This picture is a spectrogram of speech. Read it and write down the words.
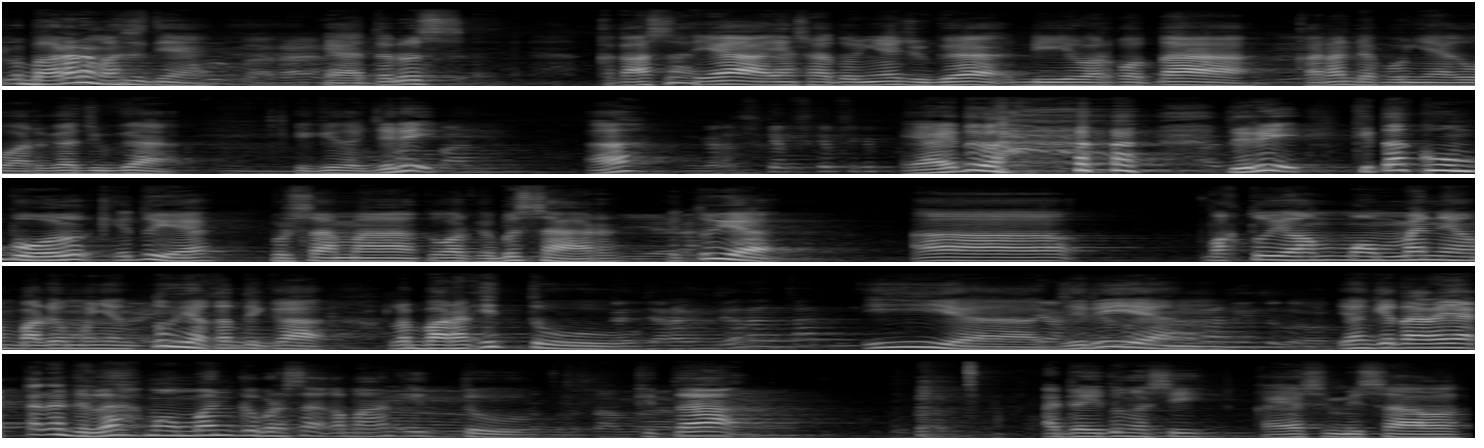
lebaran maksudnya. lebaran. Ya, terus kakak saya yang satunya juga di luar kota karena udah punya keluarga juga. Kayak gitu. Jadi, ah, Enggak skip skip skip. ya itulah. Jadi kita kumpul itu ya bersama keluarga besar. Itu ya eh, waktu yang momen yang paling menyentuh ya ketika lebaran itu. Dan jarang-jarang kan Iya, jadi yang yang kita rayakan adalah momen kebersamaan itu. Kita ada itu nggak sih kayak semisal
